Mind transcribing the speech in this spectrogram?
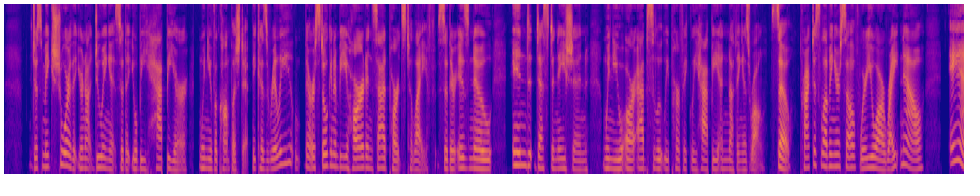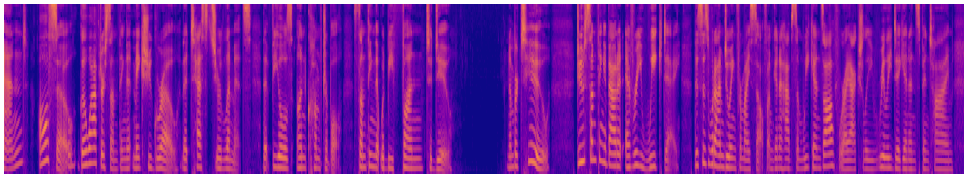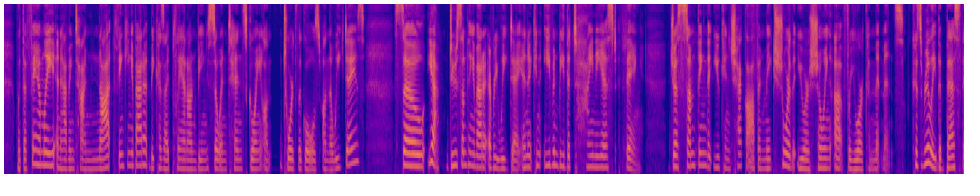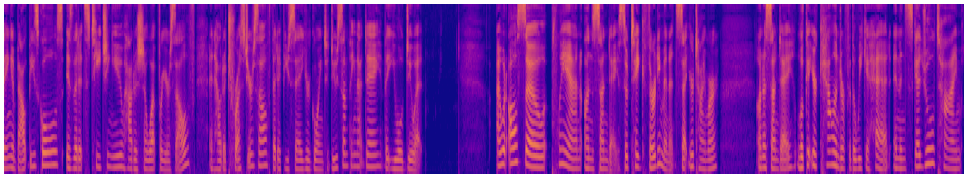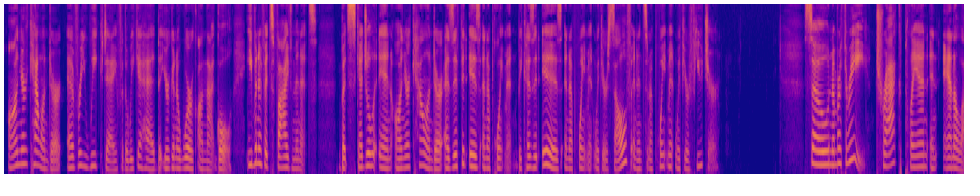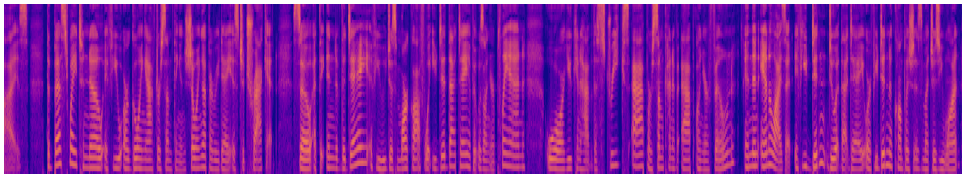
Just make sure that you're not doing it so that you'll be happier when you've accomplished it. Because really, there are still going to be hard and sad parts to life. So there is no end destination when you are absolutely perfectly happy and nothing is wrong. So practice loving yourself where you are right now and also go after something that makes you grow, that tests your limits, that feels uncomfortable, something that would be fun to do. Number two, do something about it every weekday. This is what I'm doing for myself. I'm going to have some weekends off where I actually really dig in and spend time with the family and having time not thinking about it because I plan on being so intense going on towards the goals on the weekdays. So, yeah, do something about it every weekday. And it can even be the tiniest thing, just something that you can check off and make sure that you are showing up for your commitments. Because really, the best thing about these goals is that it's teaching you how to show up for yourself and how to trust yourself that if you say you're going to do something that day, that you will do it. I would also plan on Sunday. So take 30 minutes, set your timer on a Sunday, look at your calendar for the week ahead, and then schedule time on your calendar every weekday for the week ahead that you're going to work on that goal, even if it's five minutes. But schedule it in on your calendar as if it is an appointment, because it is an appointment with yourself and it's an appointment with your future. So, number three, track, plan, and analyze. The best way to know if you are going after something and showing up every day is to track it. So, at the end of the day, if you just mark off what you did that day, if it was on your plan, or you can have the Streaks app or some kind of app on your phone, and then analyze it. If you didn't do it that day, or if you didn't accomplish as much as you want,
